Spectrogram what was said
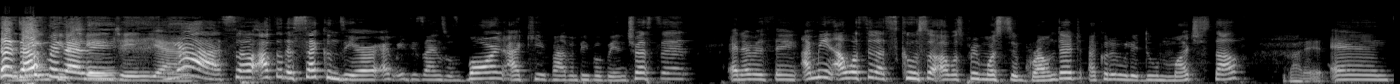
Definitely. changing, yeah. Yeah. So after the second year, MA Designs was born. I keep having people be interested and everything. I mean, I was still at school, so I was pretty much still grounded. I couldn't really do much stuff. Got it. And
